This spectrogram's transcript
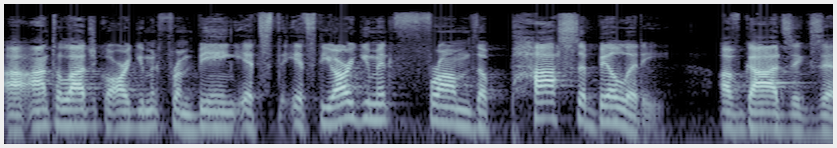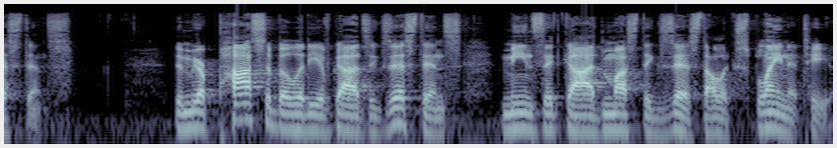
Uh, ontological argument from being, it's, it's the argument from the possibility of God's existence. The mere possibility of God's existence means that God must exist. I'll explain it to you.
